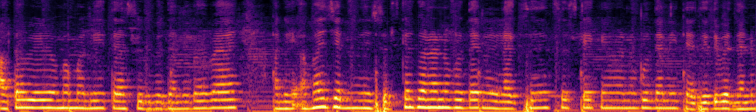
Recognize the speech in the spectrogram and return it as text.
આવતા વિડીયોમાં મળીએ. ત્યાં સુધી બધાને બાય બાય અને અમારી ચેનલને સબસ્ક્રાઈબ કરવાનું ભૂલતા નહીં લાઈક સબસ્ક્રાઈબ કરવાનું ભૂલતા નહીં. ત્યાં સુધી બધાને.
